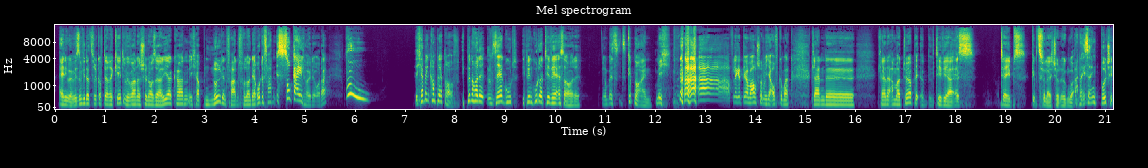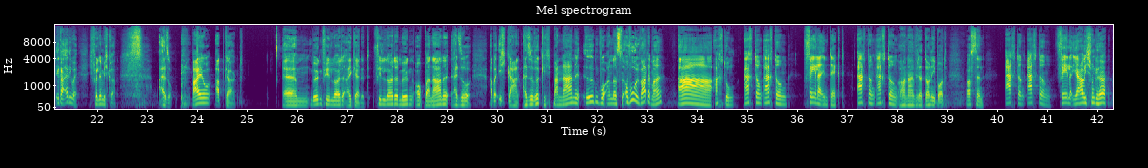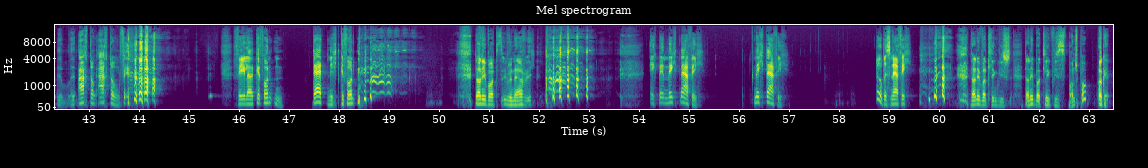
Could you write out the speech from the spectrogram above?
Anyway, wir sind wieder zurück auf der Rakete. Wir waren dann schön aus der Alia-Karten. Ich habe null den Faden verloren. Der rote Faden ist so geil heute, oder? Woo! Ich habe ihn komplett drauf. Ich bin heute sehr gut. Ich bin ein guter TWSer heute. Es, es gibt nur einen. Mich. Vielleicht habt ihr aber auch schon mich aufgemacht. Kleine, kleine Amateur-TWAS-Tapes gibt es vielleicht schon irgendwo. Ah, da ist ein Bullshit. Egal, anyway. Ich verliere mich gerade. Also, Bio abgehakt. Ähm, mögen viele Leute, I get it. Viele Leute mögen auch Banane, also, aber ich gar nicht. Also wirklich, Banane irgendwo anders. Obwohl, warte mal. Ah, Achtung, Achtung, Achtung. Fehler entdeckt. Achtung, Achtung. Oh nein, wieder Donnybot. Was denn? Achtung, Achtung. Fehler. Ja, habe ich schon gehört. Achtung, Achtung. Fe Fehler gefunden. Dad nicht gefunden. Donnybot ist übel nervig. ich bin nicht nervig. Nicht nervig. Du bist nervig. Donnybot klingt wie, Donnybot klingt wie Spongebob? Okay.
